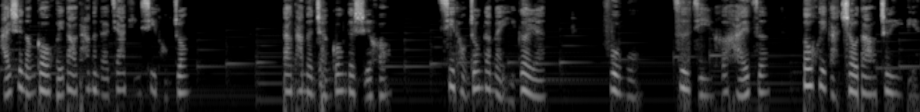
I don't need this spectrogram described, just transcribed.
还是能够回到他们的家庭系统中。当他们成功的时候，系统中的每一个人，父母、自己和孩子，都会感受到这一点。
